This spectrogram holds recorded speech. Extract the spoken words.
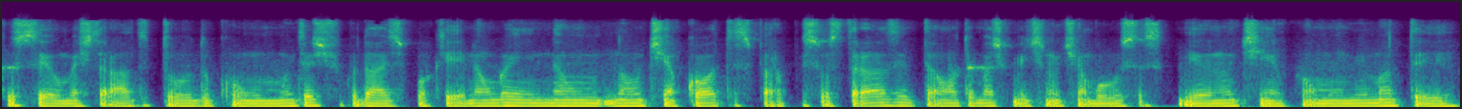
Cursei o mestrado todo com muitas dificuldades, porque não ganhei, não, não tinha cotas para pessoas trans, então automaticamente não tinha bolsas e eu não tinha como me manter.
